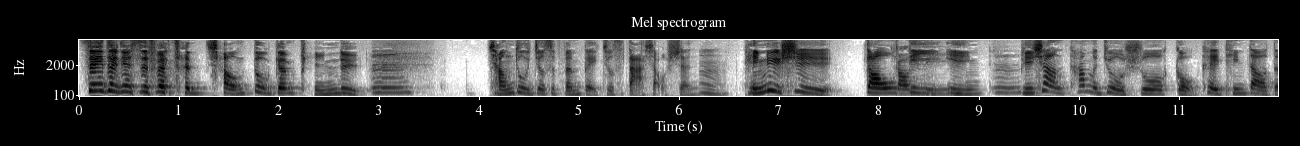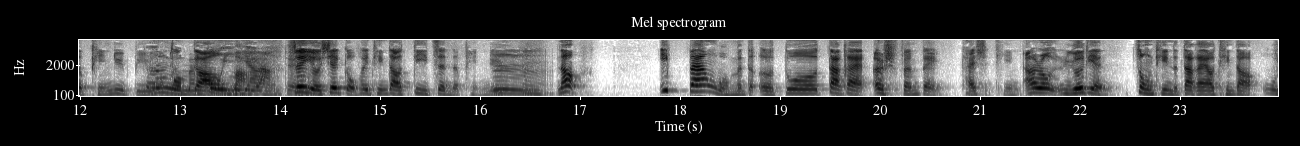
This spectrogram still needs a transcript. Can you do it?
声音这件事分成强度跟频率。嗯。强度就是分贝，就是大小声。嗯，频率是高低音。嗯，比如像他们就有说，狗可以听到的频率比我们高嘛，所以有些狗会听到地震的频率。嗯，然后一般我们的耳朵大概二十分贝开始听，然后有点重听的，大概要听到五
